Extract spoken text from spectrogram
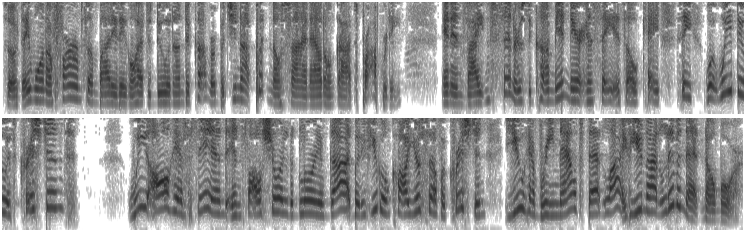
So if they want to affirm somebody, they're going to have to do it undercover, but you're not putting no sign out on God's property and inviting sinners to come in there and say it's okay. See, what we do as Christians, we all have sinned and fall short of the glory of God, but if you're going to call yourself a Christian, you have renounced that life. You're not living that no more.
